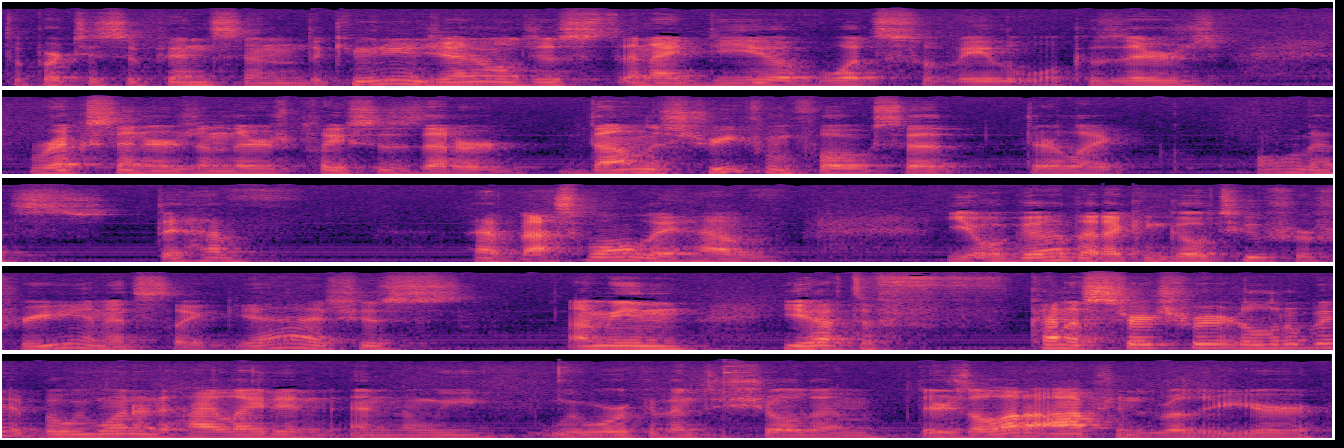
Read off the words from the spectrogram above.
the participants and the community in general just an idea of what's available because there's rec centers and there's places that are down the street from folks that they're like, oh, that's they have have basketball, they have yoga that I can go to for free, and it's like, yeah, it's just, I mean, you have to f- kind of search for it a little bit, but we wanted to highlight it, and we we work with them to show them there's a lot of options, whether you're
